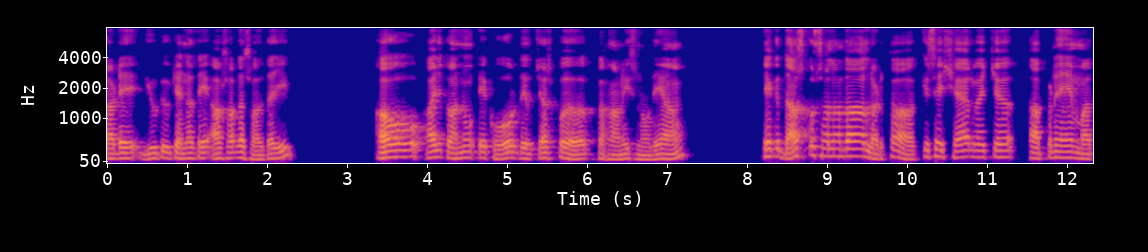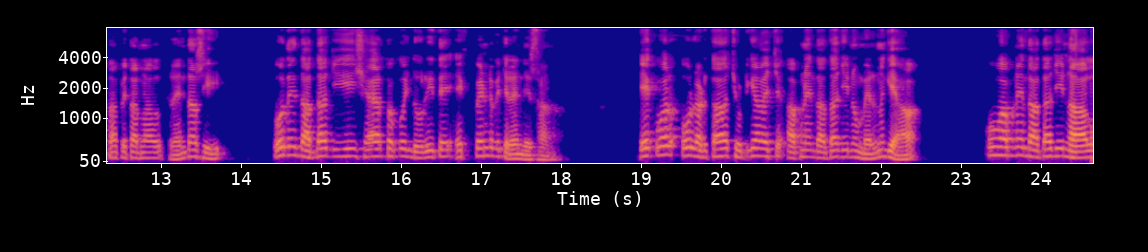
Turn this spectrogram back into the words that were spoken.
ਸਾਡੇ YouTube ਚੈਨਲ ਤੇ ਆਪ ਸਭ ਦਾ ਸਵਾਗਤ ਹੈ ਜੀ। ਆਓ, ਅੱਜ ਤੁਹਾਨੂੰ ਇੱਕ ਹੋਰ ਦਿਲਚਸਪ ਕਹਾਣੀ ਸੁਣਾਉਂਦੇ ਹਾਂ। ਇੱਕ 10 ਕੁ ਸਾਲਾਂ ਦਾ ਲੜਕਾ ਕਿਸੇ ਸ਼ਹਿਰ ਵਿੱਚ ਆਪਣੇ ਮਾਤਾ-ਪਿਤਾ ਨਾਲ ਰਹਿੰਦਾ ਸੀ। ਉਹਦੇ ਦਾਦਾ ਜੀ ਸ਼ਹਿਰ ਤੋਂ ਕੁਝ ਦੂਰੀ ਤੇ ਇੱਕ ਪਿੰਡ ਵਿੱਚ ਰਹਿੰਦੇ ਸਨ। ਇੱਕ ਵਾਰ ਉਹ ਲੜਕਾ ਛੁੱਟੀਆਂ ਵਿੱਚ ਆਪਣੇ ਦਾਦਾ ਜੀ ਨੂੰ ਮਿਲਣ ਗਿਆ। ਉਹ ਆਪਣੇ ਦਾਦਾ ਜੀ ਨਾਲ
